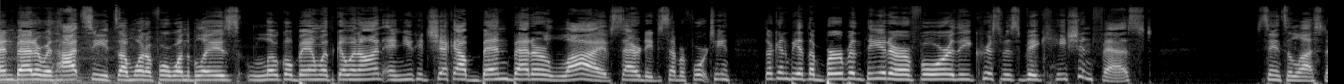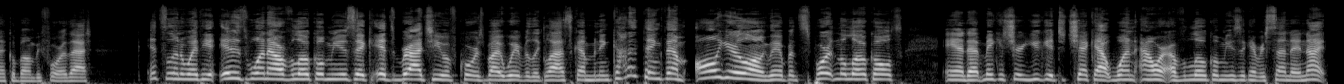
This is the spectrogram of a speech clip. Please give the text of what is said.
Ben Better with Hot Seats on 1041 The Blaze. Local bandwidth going on. And you can check out Ben Better live Saturday, December 14th. They're going to be at the Bourbon Theater for the Christmas Vacation Fest. Saints of Last Nickelbone before that. It's Luna with you. It is one hour of local music. It's brought to you, of course, by Waverly Glass Company. Gotta thank them all year long. They have been supporting the locals and uh, making sure you get to check out one hour of local music every Sunday night.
